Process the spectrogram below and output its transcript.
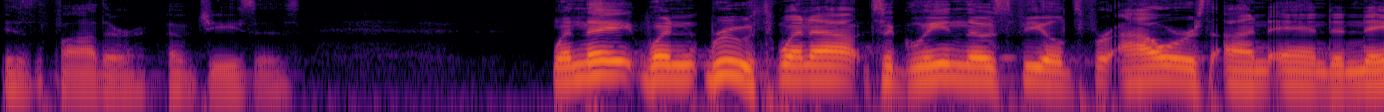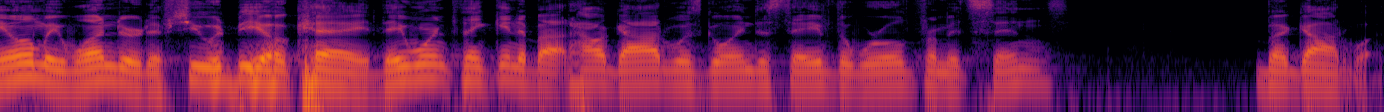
is the father of Jesus. When, they, when Ruth went out to glean those fields for hours on end, and Naomi wondered if she would be okay, they weren't thinking about how God was going to save the world from its sins, but God was.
